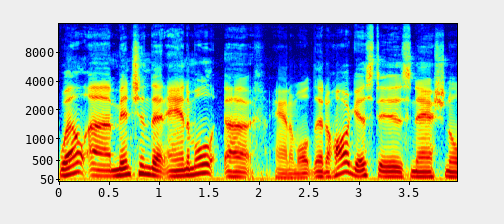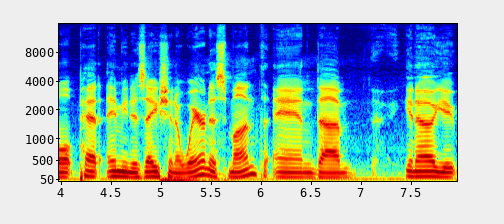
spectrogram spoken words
Well, uh, mentioned that animal, uh, animal that August is National Pet Immunization Awareness Month, and um, you know you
